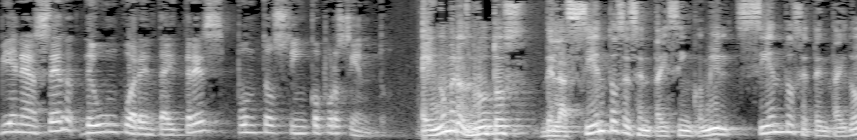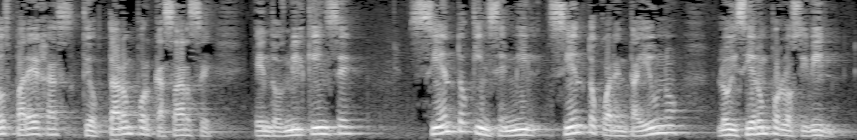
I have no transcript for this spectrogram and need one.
viene a ser de un 43.5%. En números brutos, de las 165.172 parejas que optaron por casarse en 2015, 115.141 lo hicieron por lo civil,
